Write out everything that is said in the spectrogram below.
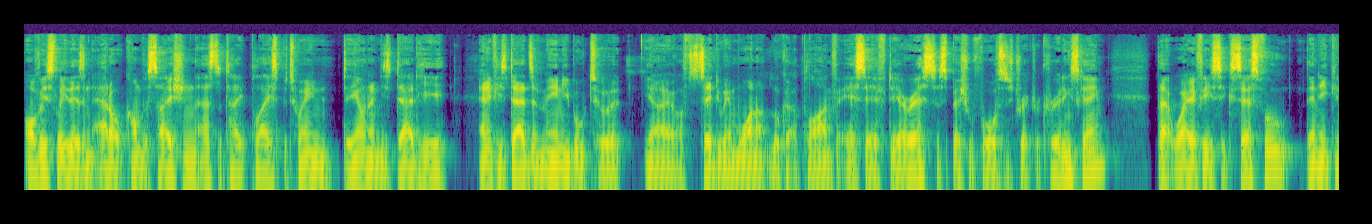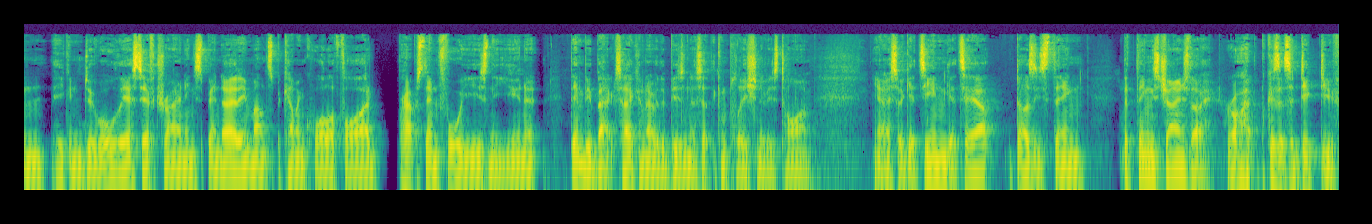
Obviously, there's an adult conversation that has to take place between Dion and his dad here. And if his dad's amenable to it, you know, I've said to him, why not look at applying for SFDRS, a Special Forces Direct Recruiting Scheme? That way, if he's successful, then he can he can do all the SF training, spend 18 months becoming qualified, perhaps then four years in the unit, then be back taking over the business at the completion of his time. You know, so he gets in, gets out, does his thing. But things change though, right? Because it's addictive,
